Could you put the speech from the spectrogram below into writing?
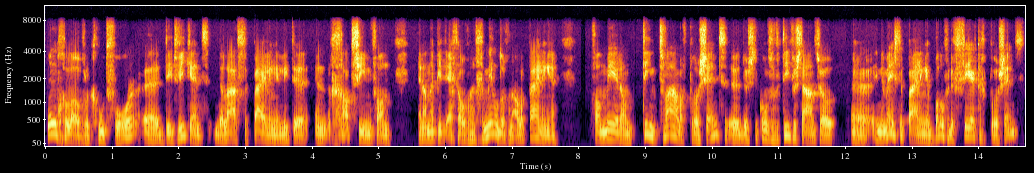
ongelooflijk goed voor. Uh, dit weekend, de laatste peilingen, lieten een gat zien van, en dan heb je het echt over een gemiddelde van alle peilingen, van meer dan 10, 12 procent. dus de conservatieven staan zo uh, in de meeste peilingen boven de 40 procent.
